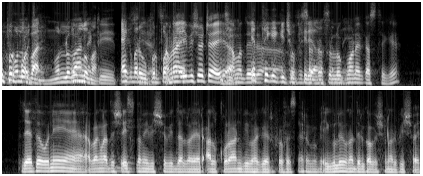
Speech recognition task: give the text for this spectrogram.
উপর মূল্যবান, মূল্যবান মূল্যবান, একেবারে উপর আমরা এই বিষয়টাই আমাদের এর থেকে কিছু ফিরে ডক্টর লোকমানের কাছ থেকে যেহেতু উনি আহ, বাংলাদেশের ইসলামী বিশ্ববিদ্যালয়ের আল কোরআন বিভাগের প্রফেসর এবং এইগুলোই ওনাদের গবেষণার বিষয়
